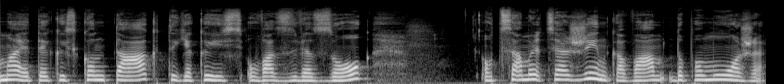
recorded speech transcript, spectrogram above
Маєте якийсь контакт, якийсь у вас зв'язок. От саме ця жінка вам допоможе.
